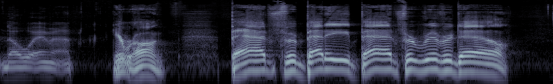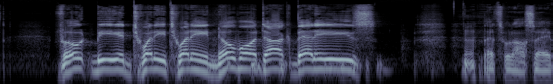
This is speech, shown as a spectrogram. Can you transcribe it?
No way, man. You're wrong. Bad for Betty, bad for Riverdale. Vote me in 2020. No more Dark Bettys. That's what I'll say.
